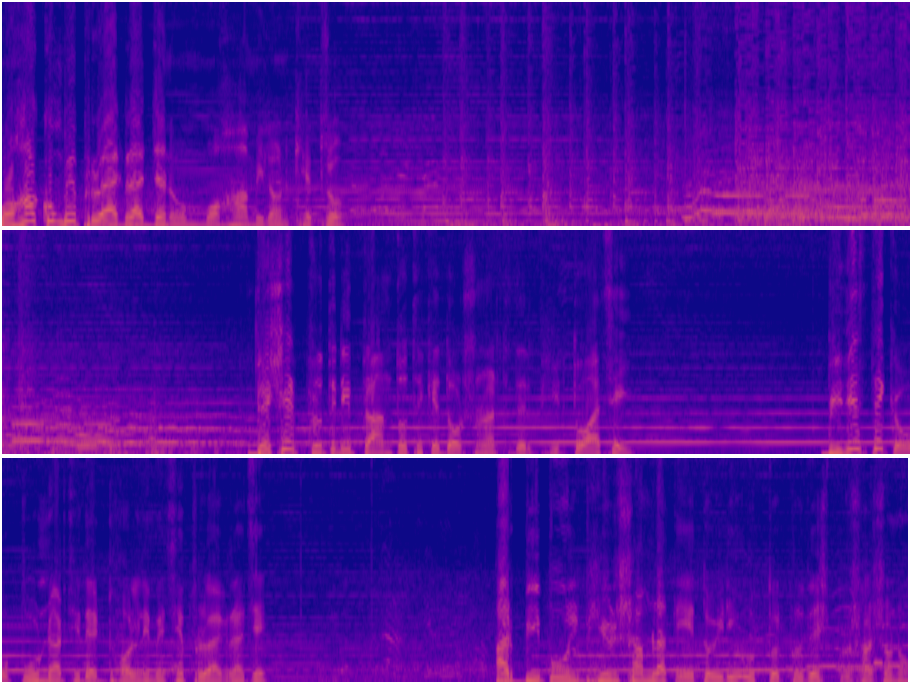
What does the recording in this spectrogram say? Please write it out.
মহাকুম্ভে প্রয়াগরাজ যেন মহামিলন ক্ষেত্র। দেশের প্রতিটি প্রান্ত থেকে দর্শনার্থীদের ভিড় তো আছেই। বিদেশ থেকেও পূর্ণার্থীদের ঢল নেমেছে প্রয়াগরাজে। আর বিপুল ভিড় সামলাতে তৈরি উত্তরপ্রদেশ প্রশাসনও।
